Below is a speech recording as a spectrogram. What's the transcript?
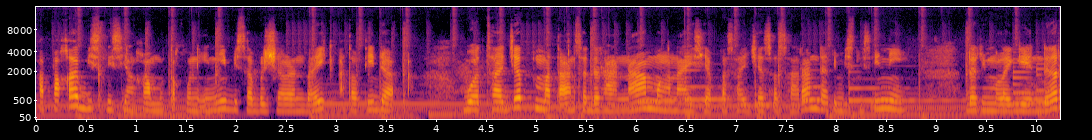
apakah bisnis yang kamu tekuni ini bisa berjalan baik atau tidak. Buat saja pemetaan sederhana mengenai siapa saja sasaran dari bisnis ini, dari mulai gender,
